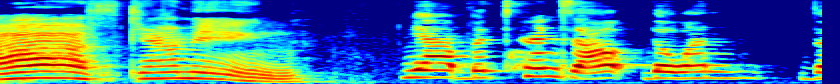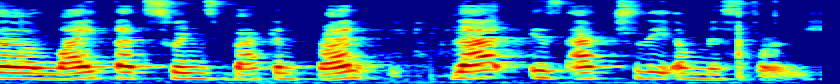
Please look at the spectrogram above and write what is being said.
Ah, scamming. Yeah, but turns out the one, the light that swings back and front, that is actually a mystery.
